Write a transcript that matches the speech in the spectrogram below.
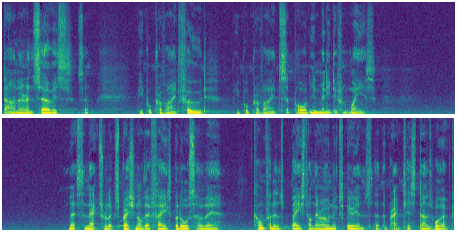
dana and service. So people provide food, People provide support in many different ways. That's the natural expression of their faith, but also their confidence based on their own experience that the practice does work.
